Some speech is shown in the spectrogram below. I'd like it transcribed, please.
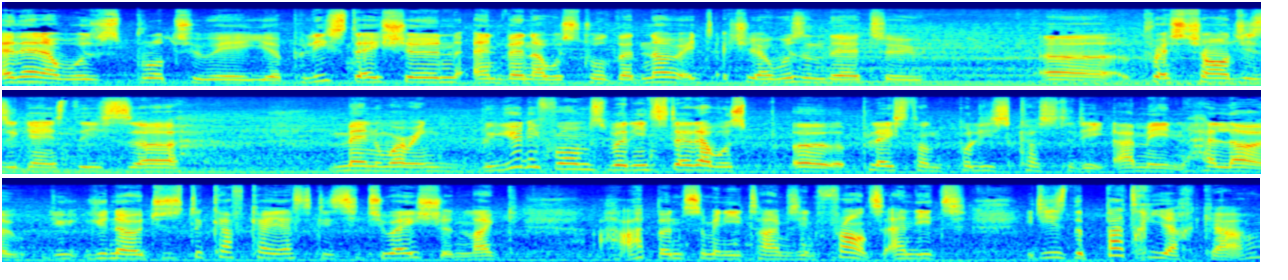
and then I was brought to a, a, police station, and then I was told that no, it, actually I wasn't there to uh, press charges against these uh, men wearing blue uniforms, but instead I was uh, placed on police custody. I mean, hello, you, you, know, just a Kafkaesque situation, like happened so many times in France, and it it is the patriarchat,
